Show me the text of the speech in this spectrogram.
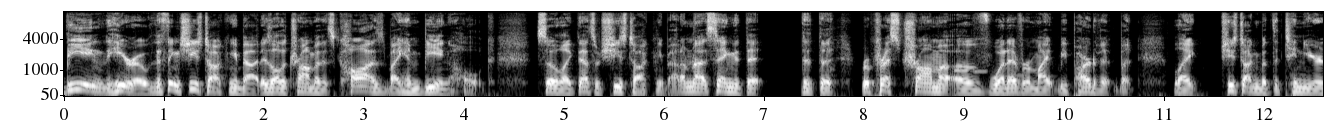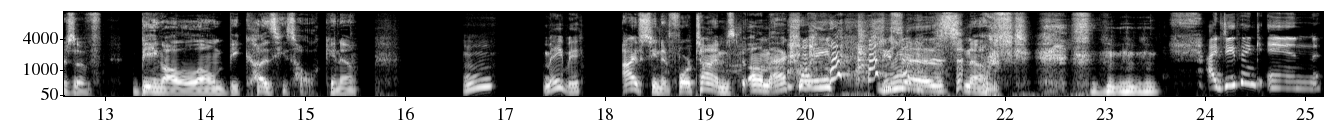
being the hero. The thing she's talking about is all the trauma that's caused by him being a Hulk. So like that's what she's talking about. I'm not saying that that that the repressed trauma of whatever might be part of it, but like she's talking about the ten years of being all alone because he's Hulk. You know. Mm, maybe. I've seen it four times. Um, actually, she says no. I do think in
